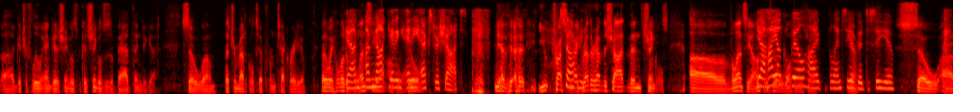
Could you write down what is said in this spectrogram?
Uh, get your flu and get a shingles because shingles is a bad thing to get. So um, that's your medical tip from Tech Radio. By the way, hello to Yeah, I'm, Valencia. I'm not Uncle getting any Bill. extra shots. Yeah, the, uh, you trust me. Sorry. You'd rather have the shot than shingles. Uh, Valencia. yeah, hi, Bill, Uncle Bill. Hi, Valencia. Yeah. Good to see you. So uh,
